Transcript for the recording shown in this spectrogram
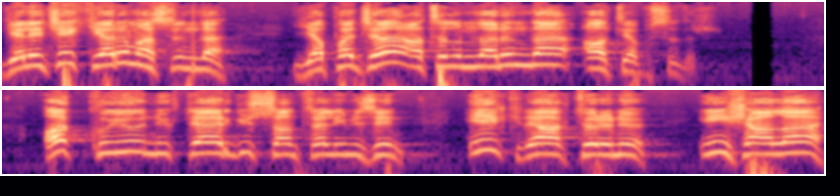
gelecek yarım asrında yapacağı atılımların da altyapısıdır. Akkuyu nükleer güç santralimizin ilk reaktörünü inşallah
